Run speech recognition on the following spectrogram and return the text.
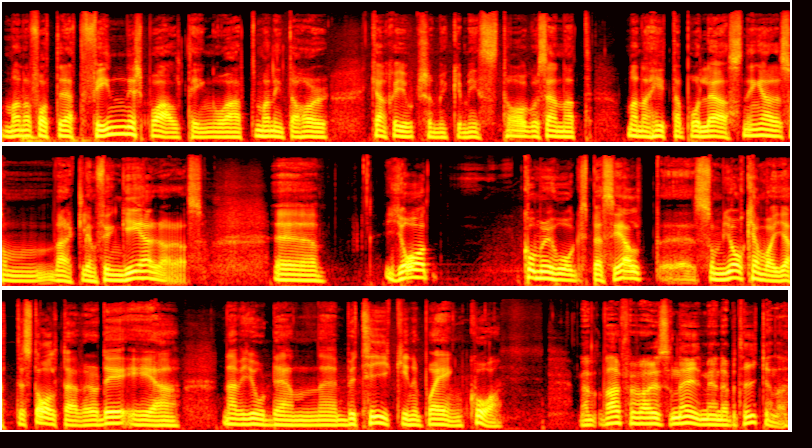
man har fått rätt finish på allting och att man inte har kanske gjort så mycket misstag och sen att man har hittat på lösningar som verkligen fungerar. Alltså. Eh, jag kommer ihåg speciellt eh, som jag kan vara jättestolt över och det är när vi gjorde en eh, butik inne på NK. Men varför var du så nöjd med den där butiken då?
